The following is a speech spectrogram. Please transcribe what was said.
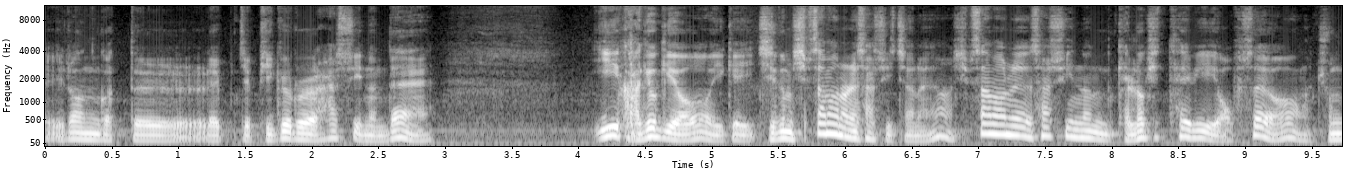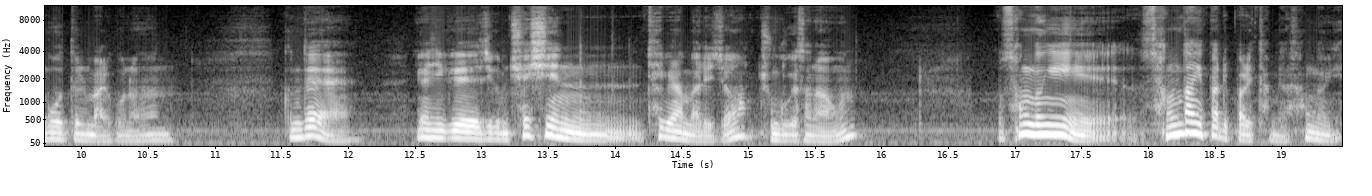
이런 것들에 이제 비교를 할 수 있는데 이 가격이요. 이게 지금 14만 원에 살 수 있잖아요. 14만 원에 살 수 있는 갤럭시 탭이 없어요. 중고들 말고는. 근데 이게 지금 최신 탭이란 말이죠. 중국에서 나온 성능이 상당히 빠릿빠릿합니다. 성능이.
